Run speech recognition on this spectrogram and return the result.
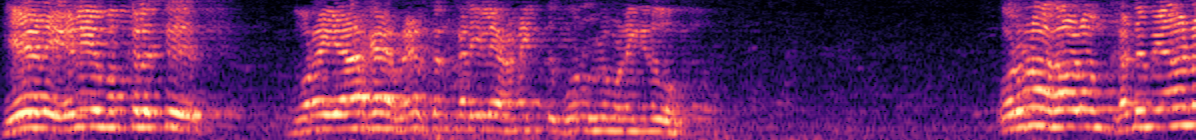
ஏழை எளிய மக்களுக்கு முறையாக ரேஷன் கடையிலே அனைத்து பொருள்களும் வழங்கினோம். கொரோனா காலம் கடுமையான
